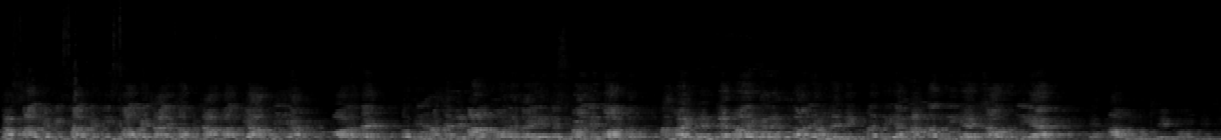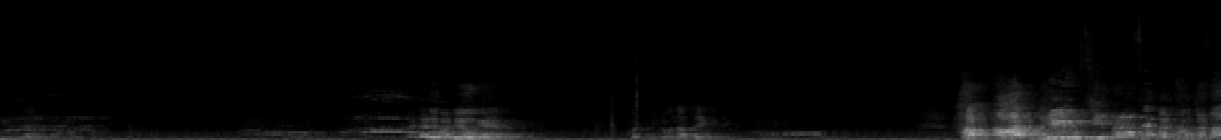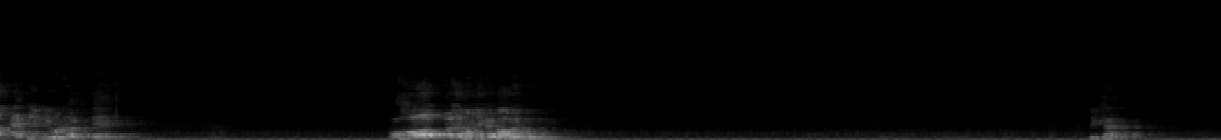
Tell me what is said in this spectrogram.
دس سال کے، بیس سال کے، تیس سال کے، چالیس اور پچاس سال کی آدمی یا عورت ہے تو پھر ہمیں بھی معلوم ہونا چاہیے، جسمانی طور پر ہم آئیڈینٹیفائی کریں۔ خدا نے ہمیں حکمت دی ہے، عقل دی ہے، شعور دی ہے کہ اب مجھے کون سی چیز چاہیے۔ بڑے ہو گئے ہیں۔ بٹ وی نو نتھنگ ہم آج بھی اسی طرح سے بچوں کا ساتھ ایٹیٹیوڈ رکھتے ہیں۔ بہت بڑے ہونے کے باوجود لکھا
